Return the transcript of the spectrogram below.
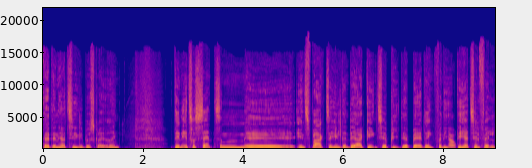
da den her artikel blev skrevet, ikke? Det er en interessant sådan, øh, indspark til hele den der genterapi debat, ikke? Fordi Jo. det her tilfælde,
